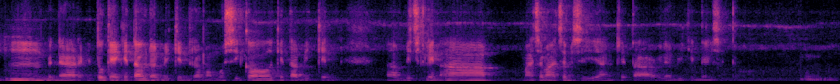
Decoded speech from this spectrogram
Hmm, benar. Itu kayak kita udah bikin drama musikal, kita bikin uh, beach clean up, macam-macam sih yang kita udah bikin dari situ. Hmm.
